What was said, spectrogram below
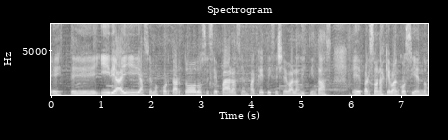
Este, y de ahí hacemos cortar todo, se separa, se empaqueta y se lleva a las distintas eh, personas que van cosiendo.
